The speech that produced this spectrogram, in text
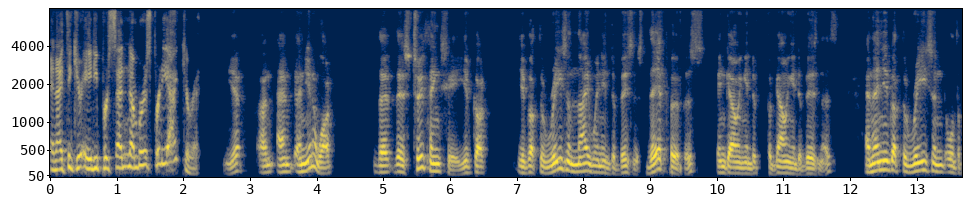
And I think your 80% number is pretty accurate. Yep. And and and you know what? the, there's two things here. You've got you've got the reason they went into business, their purpose in going into for going into business, and then you've got the reason or the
